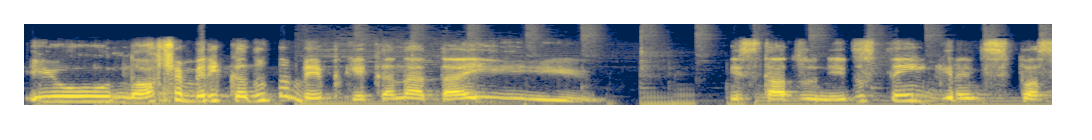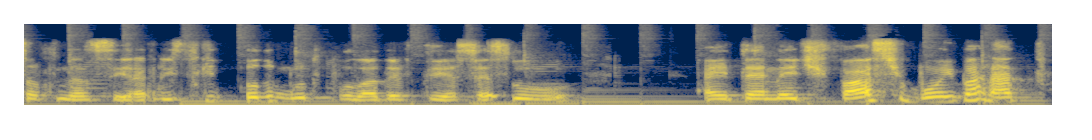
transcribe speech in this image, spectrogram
e o norte-americano também, porque Canadá e Estados Unidos têm grande situação financeira. Acredito que todo mundo por lá deve ter acesso à internet fácil, bom e barato.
